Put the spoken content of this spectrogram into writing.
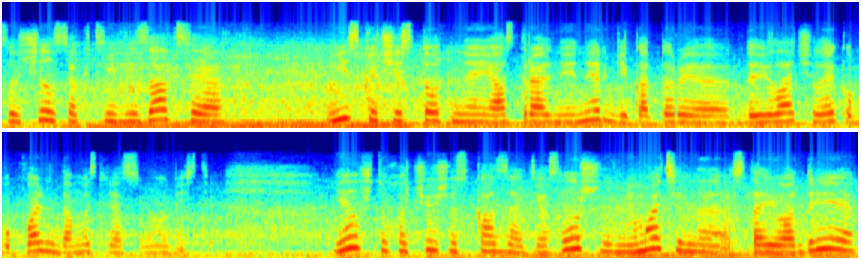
случилась активизация низкочастотной астральной энергии, которая довела человека буквально до мысли о самоубийстве. Я что хочу еще сказать. Я слушаю внимательно, стою Андрея,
